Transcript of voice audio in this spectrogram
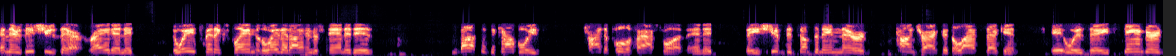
and there's issues there, right? And it's the way it's been explained or the way that I understand it is not that the Cowboys tried to pull a fast one and it they shifted something in their contract at the last second. It was a standard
